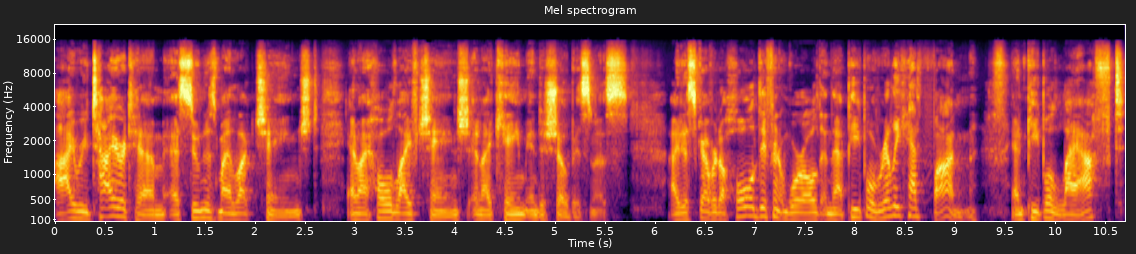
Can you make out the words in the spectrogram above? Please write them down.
I retired him as soon as my luck changed and my whole life changed, and I came into show business. I discovered a whole different world and that people really had fun and people laughed,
